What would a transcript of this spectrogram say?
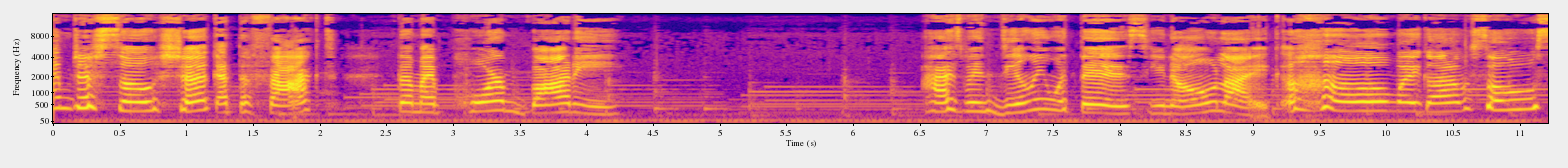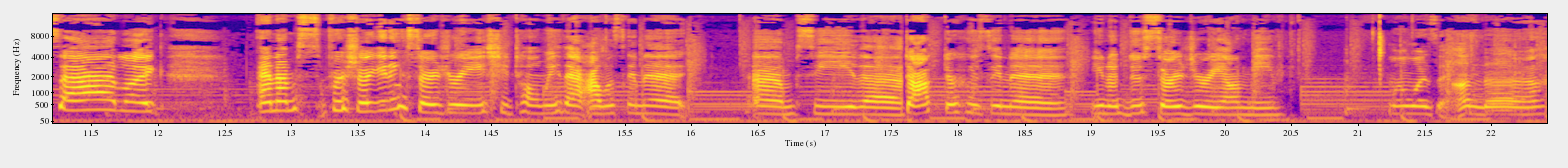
I'm just so shook at the fact that my poor body has been dealing with this, you know, like, oh my god, I'm so sad. Like, and I'm for sure getting surgery. She told me that I was gonna um, see the doctor who's gonna, you know, do surgery on me. When was it? On the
